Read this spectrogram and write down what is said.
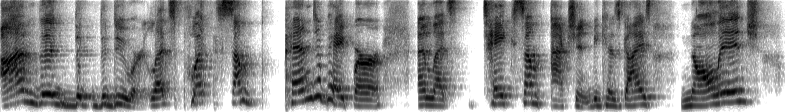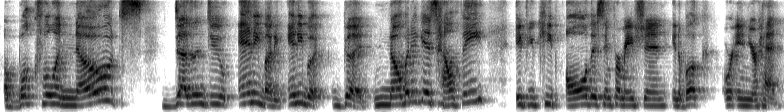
I'm the, the the doer. Let's put some pen to paper and let's take some action because guys, knowledge, a book full of notes doesn't do anybody any good. Nobody gets healthy if you keep all this information in a book or in your head.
